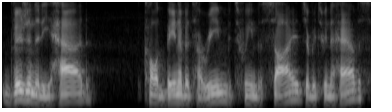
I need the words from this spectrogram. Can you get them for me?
vision that he had called Beina Betarim, between the sides or between the halves.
